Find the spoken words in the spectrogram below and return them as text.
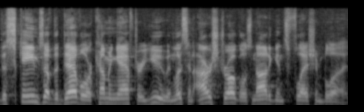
the schemes of the devil are coming after you. And listen, our struggle is not against flesh and blood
